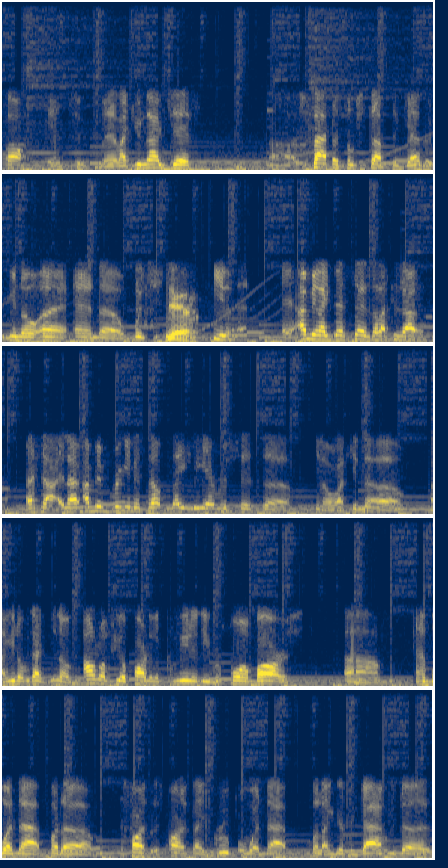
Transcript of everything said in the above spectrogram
thought into, man. Like you're not just slapping some stuff together, you know, uh, and uh, which, yeah, you know, I mean, like that says a lot because I, and I, have been bringing this up lately ever since, uh, you know, like in the, uh, you know, got, you know, I don't know if you're a part of the community reform bars, um, and whatnot, but uh, as far as as far as like group or whatnot, but like there's a guy who does,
